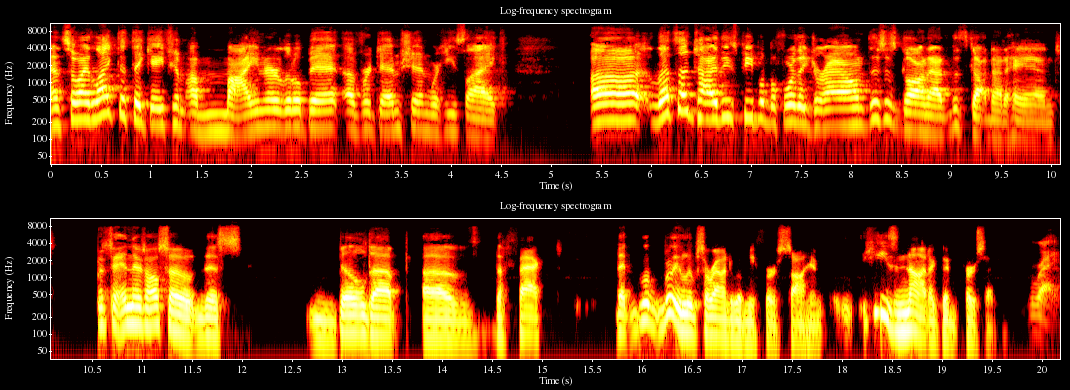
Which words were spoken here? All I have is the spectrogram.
And so I like that they gave him a minor little bit of redemption where he's like, "Uh, let's untie these people before they drown. This has gone out. This has gotten out of hand." And there's also this buildup of the fact that really loops around to when we first saw him. He's not a good person, Right.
